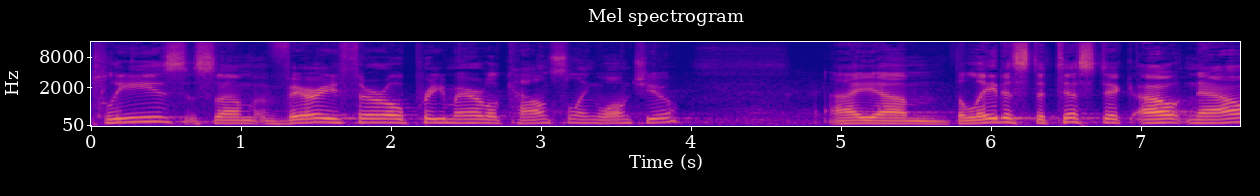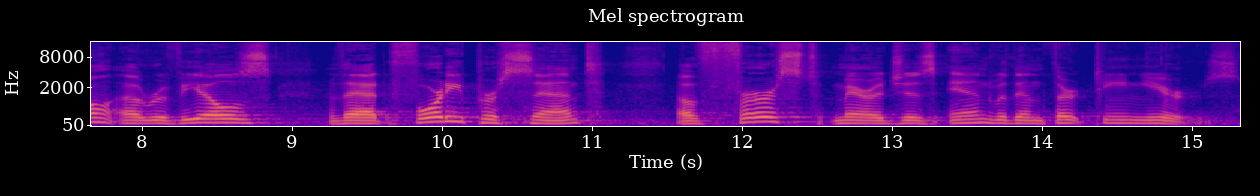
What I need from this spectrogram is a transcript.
please some very thorough premarital counseling, won't you? I, um, the latest statistic out now uh, reveals that 40% of first marriages end within 13 years.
